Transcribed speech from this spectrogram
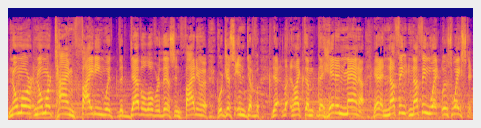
No more, no more time fighting with the devil over this and fighting. We're just in like the, the hidden manna. nothing, nothing was wasted.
